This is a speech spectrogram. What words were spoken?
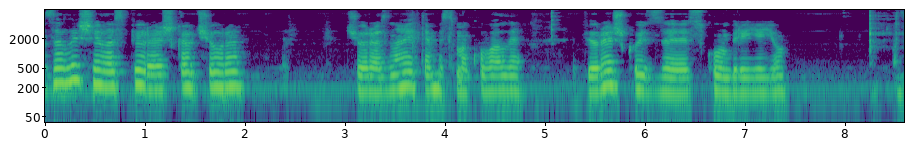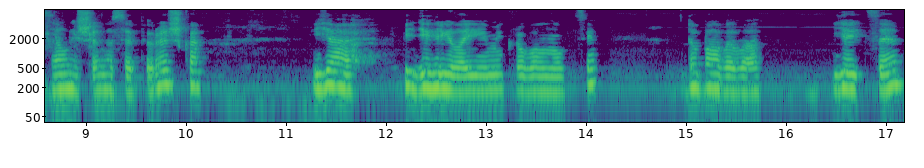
Залишилась пюрешка вчора. Вчора, знаєте, ми смакували пюрешкою з скумбрією. Залишилася пюрешка. Я підігріла її в мікроволновці, додала яйце,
